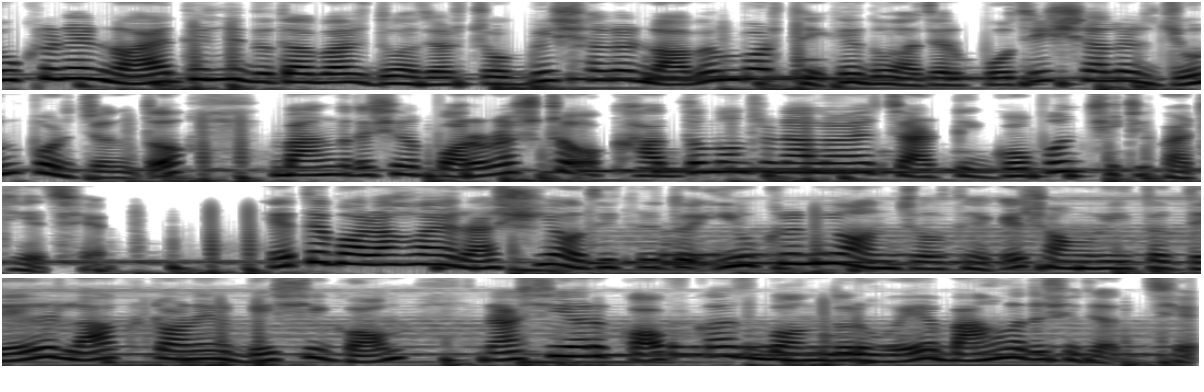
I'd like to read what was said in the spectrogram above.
ইউক্রেনের নয়াদিল্লি দূতাবাস দু হাজার চব্বিশ সালের নভেম্বর থেকে দু হাজার পঁচিশ সালের জুন পর্যন্ত বাংলাদেশের পররাষ্ট্র ও খাদ্য মন্ত্রণালয়ে চারটি গোপন চিঠি পাঠিয়েছে। এতে বলা হয়, রাশিয়া অধিকৃত ইউক্রেনীয় অঞ্চল থেকে সংগৃহীত দেড় লাখ টনের বেশি গম রাশিয়ার কফকাজ বন্দর হয়ে বাংলাদেশে যাচ্ছে।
